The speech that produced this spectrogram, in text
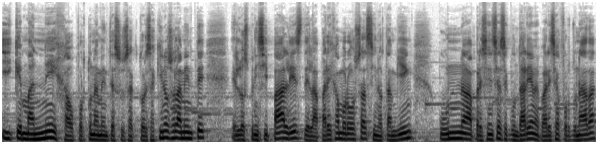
y que maneja oportunamente a sus actores. Aquí no solamente eh, los principales de la pareja amorosa, sino también una presencia secundaria, me parece afortunada,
